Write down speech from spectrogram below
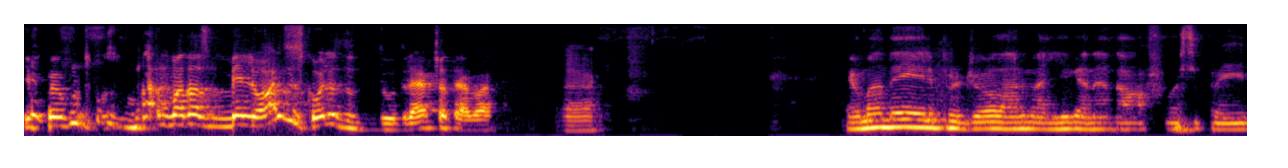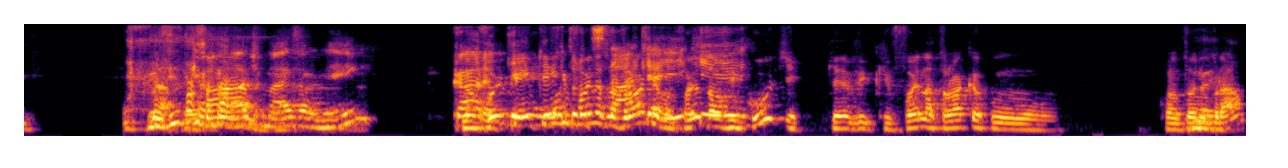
e foi um dos- uma das melhores escolhas do, do draft até agora. É. Eu mandei ele pro Joe lá numa liga, né? Dar uma força pra ele. Existe foi quer falar de mais alguém? Cara, Não foi, quem, quem que foi nessa troca? Não foi o que- Dalvin Cook? Que, que foi na troca com, com o Antônio Foi. Brown?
